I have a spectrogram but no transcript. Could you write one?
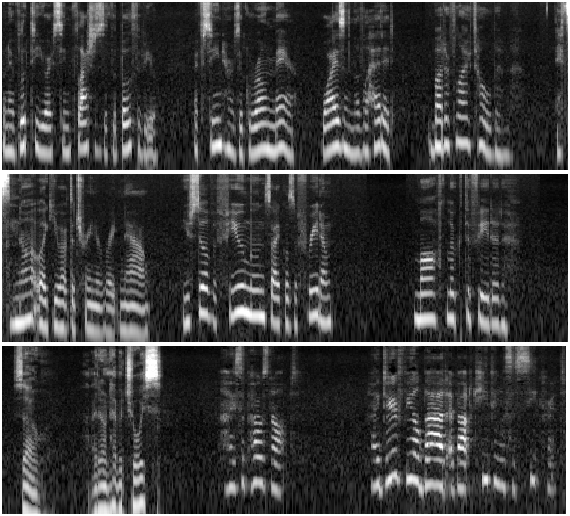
When I've looked at you, I've seen flashes of the both of you. I've seen her as a grown mare, wise and level headed. Butterfly told him. It's not like you have to train her right now. You still have a few moon cycles of freedom. Moth looked defeated. So, I don't have a choice? I suppose not. I do feel bad about keeping this a secret,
